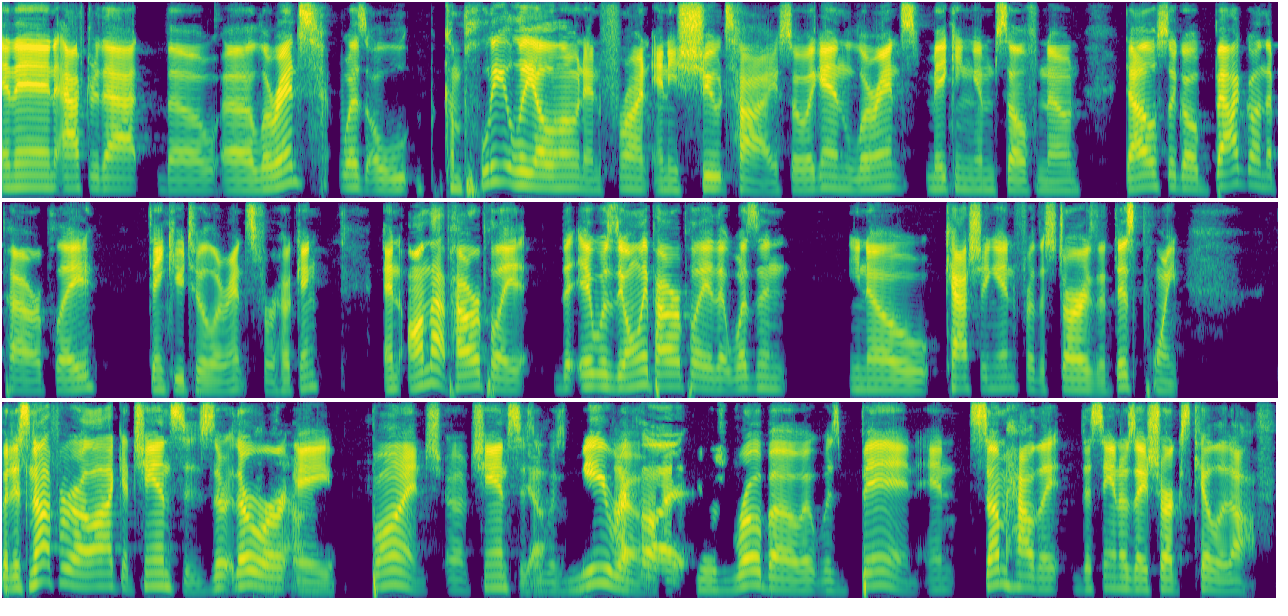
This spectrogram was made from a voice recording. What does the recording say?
And then after that, though, uh, Lorentz was a, completely alone in front and he shoots high. So again, Lorentz making himself known. Dallas will go back on the power play. Thank you to Lorentz for hooking. And on that power play, it was the only power play that wasn't, you know, cashing in for the Stars at this point. But it's not for a lack of chances. There, there were a bunch of chances. Yeah. It was Miro, thought... it was Robo, it was Benn, and somehow the the San Jose Sharks kill it off.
